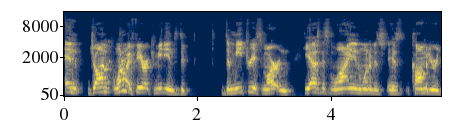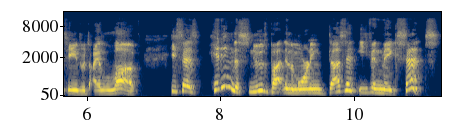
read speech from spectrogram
And John, one of my favorite comedians, Demetrius Martin, he has this line in one of his, his comedy routines, which I love. He says, hitting the snooze button in the morning doesn't even make sense.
